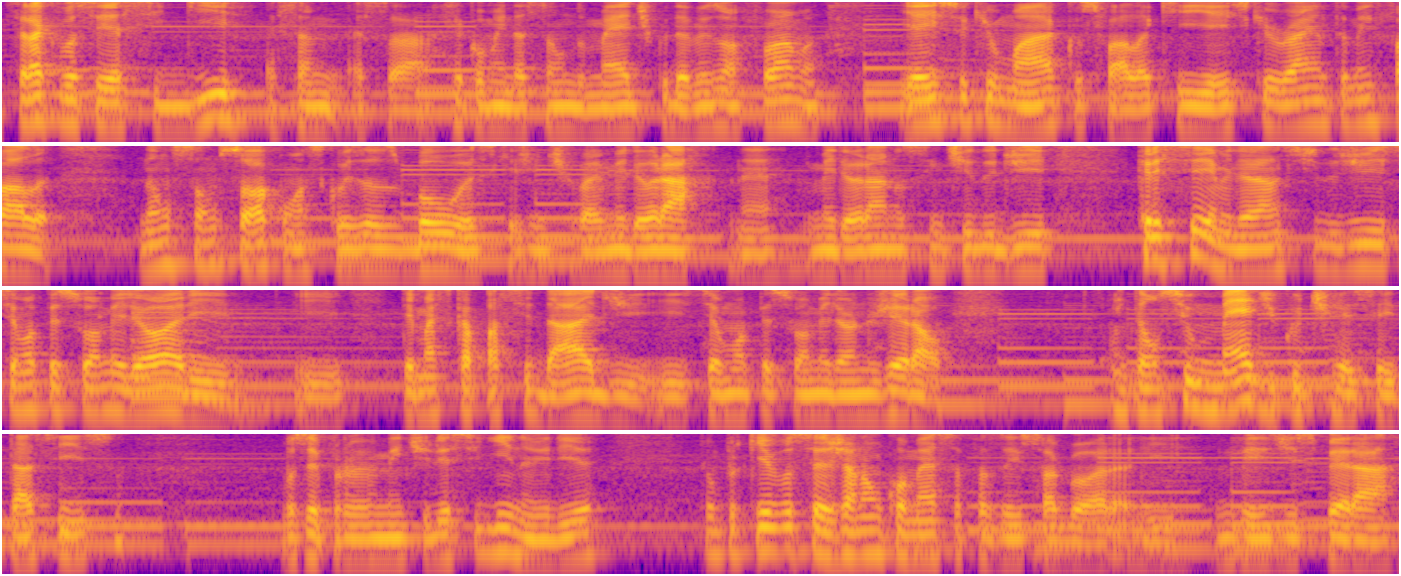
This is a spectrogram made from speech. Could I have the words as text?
Será que você ia seguir essa, essa recomendação do médico da mesma forma? E é isso que o Marcos fala aqui, é isso que o Ryan também fala. Não são só com as coisas boas que a gente vai melhorar, né? Melhorar no sentido de crescer, melhorar no sentido de ser uma pessoa melhor e, e ter mais capacidade e ser uma pessoa melhor no geral. Então, se o médico te receitasse isso, você provavelmente iria seguir, não iria? Então, por que você já não começa a fazer isso agora? E em vez de esperar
